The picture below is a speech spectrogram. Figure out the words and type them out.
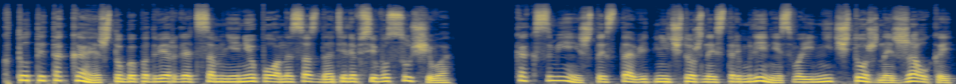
Кто ты такая, чтобы подвергать сомнению планы Создателя всего сущего? Как смеешь ты ставить ничтожные стремления своей ничтожной, жалкой,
